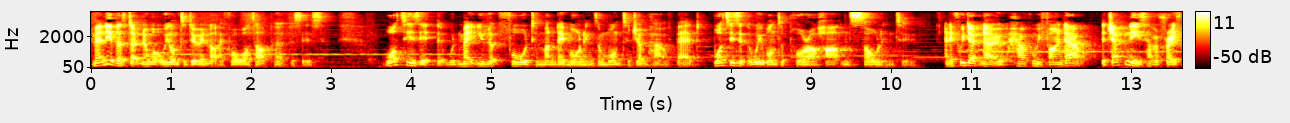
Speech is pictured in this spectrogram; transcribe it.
Many of us don't know what we want to do in life or what our purpose is. What is it that would make you look forward to Monday mornings and want to jump out of bed? What is it that we want to pour our heart and soul into? And if we don't know, how can we find out? The Japanese have a phrase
